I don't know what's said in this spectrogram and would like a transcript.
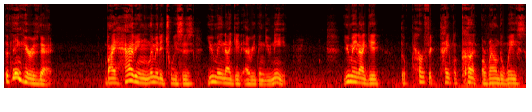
the thing here is that by having limited choices, you may not get everything you need. You may not get the perfect type of cut around the waist,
